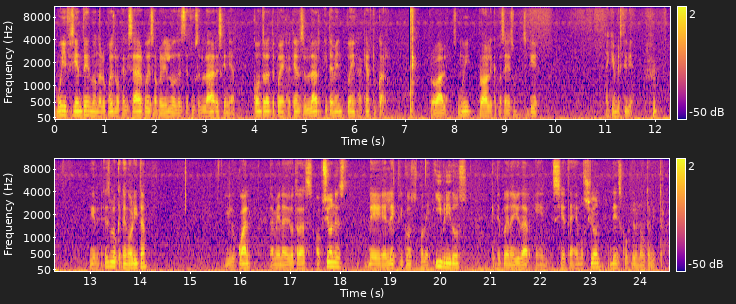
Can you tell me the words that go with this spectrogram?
muy eficiente donde lo puedes localizar, puedes abrirlo desde tu celular, es genial. Contra, te pueden hackear el celular y también pueden hackear tu carro. Probable, es muy probable que pase eso, así que hay que invertir bien. es lo que tengo ahorita. Y lo cual también hay otras opciones de eléctricos o de híbridos que te pueden ayudar en cierta emoción de escoger un auto electrónico.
